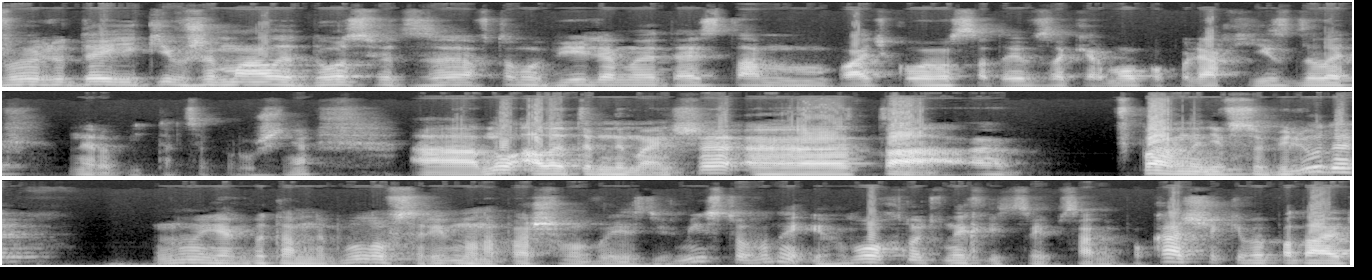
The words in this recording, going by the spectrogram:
в людей, які вже мали досвід з автомобілями, десь там батько садив за кермо по полях, їздили. Не робіть так, це порушення. А, ну, але тим не менше, е, та е, впевнені в собі люди. Ну, як би там не було, все рівно на першому виїзді в місто вони і глохнуть, в них і ці самі показчики випадають,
